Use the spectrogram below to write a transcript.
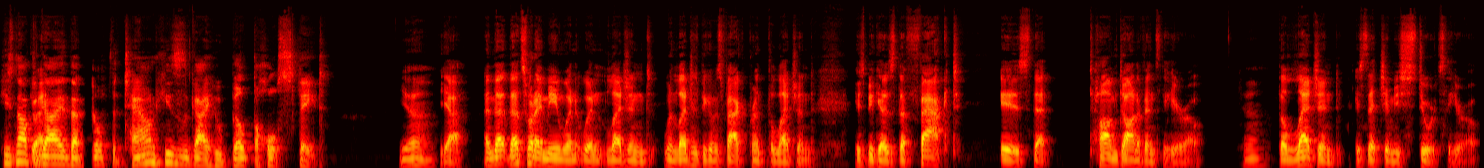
He's not the Right. guy that built the town. He's the guy who built the whole state. Yeah. Yeah, and that that's what I mean when when legend when legend becomes fact, print the legend is because the fact is that Tom Donovan's the hero. Yeah. The legend is that Jimmy Stewart's the hero.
